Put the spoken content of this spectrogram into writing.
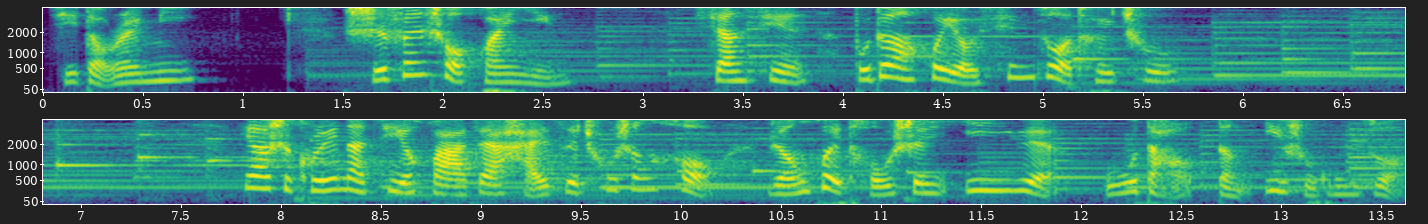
及哆瑞咪，十分受欢迎。相信不断会有新作推出。要是 Krina 计划在孩子出生后仍会投身音乐、舞蹈等艺术工作，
